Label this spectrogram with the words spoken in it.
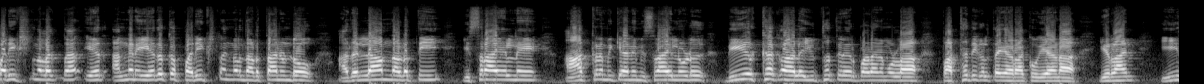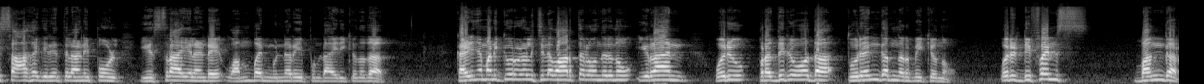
പരീക്ഷണം നടത്താൻ അങ്ങനെ ഏതൊക്കെ പരീക്ഷണങ്ങൾ നടത്താനുണ്ടോ അതെല്ലാം നടത്തി ഇസ്രായേലിനെ ആക്രമിക്കാനും ഇസ്രായേലിനോട് ദീർഘകാല യുദ്ധത്തിലേർപ്പെടാനുമുള്ള പദ്ധതികൾ തയ്യാറാക്കുകയാണ് ഇറാൻ. ഈ സാഹചര്യത്തിലാണ് ഇപ്പോൾ ഇസ്രായേലിന്റെ വമ്പൻ മുന്നറിയിപ്പുണ്ടായിരിക്കുന്നത്. കഴിഞ്ഞ മണിക്കൂറുകളിൽ ചില വാർത്തകൾ വന്നിരുന്നു. ഇറാൻ ഒരു പ്രതിരോധ തുരങ്കം നിർമ്മിക്കുന്നു. ഒരു ഡിഫൻസ് ബങ്കർ.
